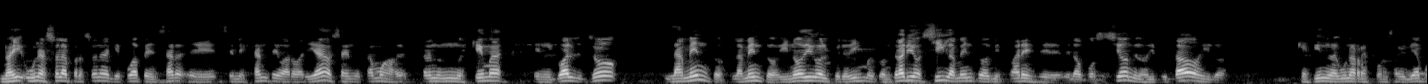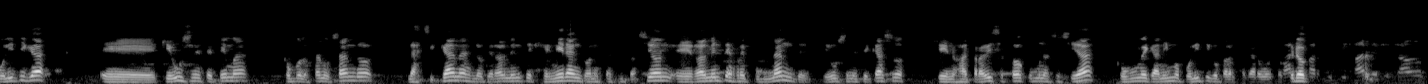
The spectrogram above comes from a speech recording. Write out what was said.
no hay una sola persona que pueda pensar eh, semejante barbaridad. O sea, estamos entrando en un esquema en el cual yo lamento, lamento, y no digo el periodismo, al contrario, sí lamento de mis pares de, la oposición, de los diputados y los que tienen alguna responsabilidad política, eh, que usen este tema como lo están usando, las chicanas, lo que realmente generan con esta situación, eh, realmente es repugnante que usen este caso que nos atraviesa todos como una sociedad, como un mecanismo político para sacar votos. Pero, participar, diputados,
